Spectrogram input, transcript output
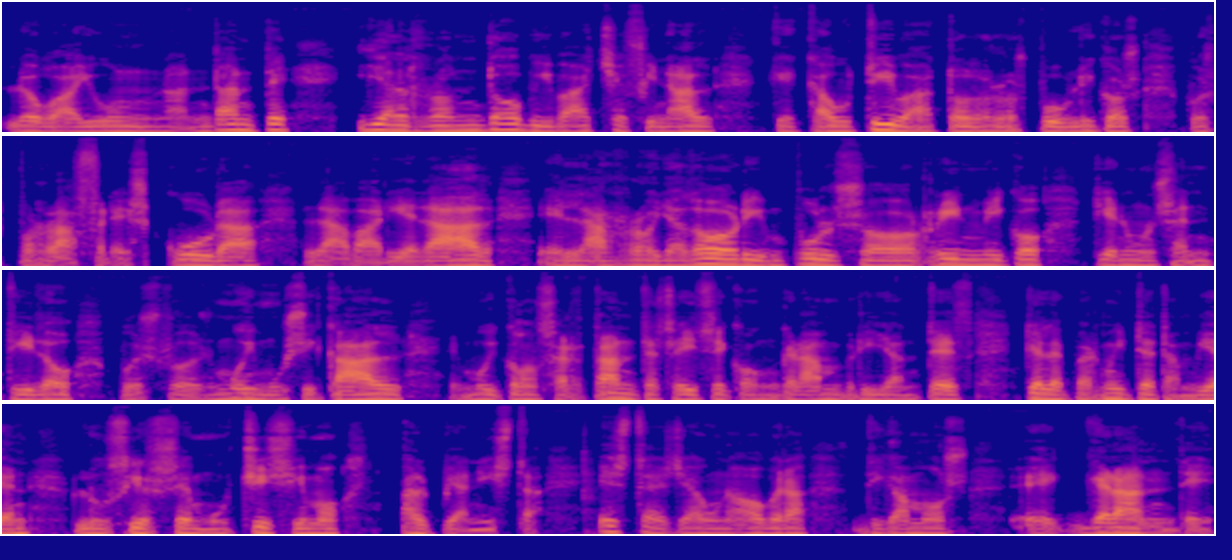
luego hay un andante y el rondó vivace final que cautiva a todos los públicos pues por la frescura, la variedad, el arrollador impulso rítmico, tiene un sentido pues, pues muy musical, muy concertante, se dice con gran brillantez que le permite también lucirse muchísimo al pianista. Esta es ya una obra, digamos, eh, grande,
